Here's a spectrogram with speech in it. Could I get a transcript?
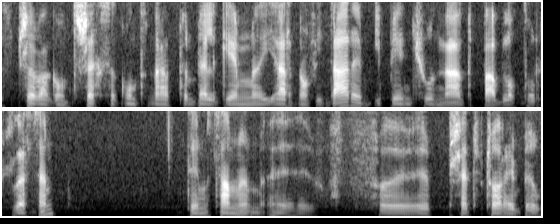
z przewagą 3 sekund nad Belgiem Jarno Widarem i 5 nad Pablo Torresem. Tym samym e, przedwczoraj był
